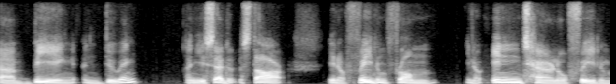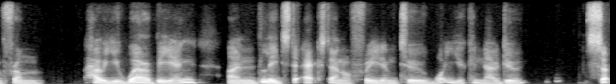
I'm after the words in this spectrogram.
uh, being and doing. and you said at the start, you know, freedom from you know internal freedom from how you were being and leads to external freedom to what you can now do. So,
